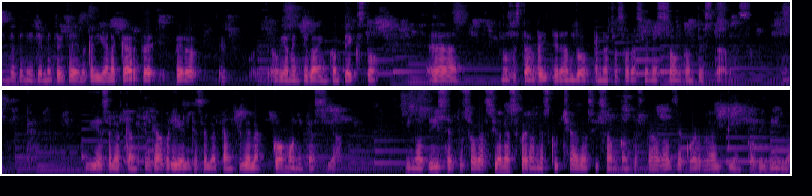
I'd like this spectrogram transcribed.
independientemente de lo que diga la carta, pero obviamente va en contexto, ah, nos están reiterando que nuestras oraciones son contestadas. Y es el arcángel Gabriel, que es el arcángel de la comunicación. Y nos dice, tus oraciones fueron escuchadas y son contestadas de acuerdo al tiempo divino.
